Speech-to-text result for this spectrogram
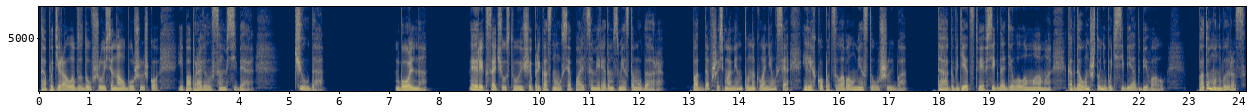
Та потирала вздувшуюся на лбу шишку и поправил сам себя. Чудо. «Больно», Эрик сочувствующе прикоснулся пальцами рядом с местом удара. Поддавшись моменту, наклонился и легко поцеловал место ушиба. Так в детстве всегда делала мама, когда он что-нибудь себе отбивал. Потом он вырос,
